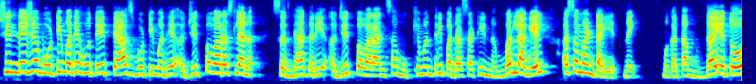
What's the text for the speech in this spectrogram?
शिंदे ज्या बोटीमध्ये होते त्याच बोटीमध्ये अजित पवार असल्यानं सध्या तरी अजित पवारांचा मुख्यमंत्री पदासाठी नंबर लागेल असं म्हणता येत नाही. मग आता मुद्दा येतो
